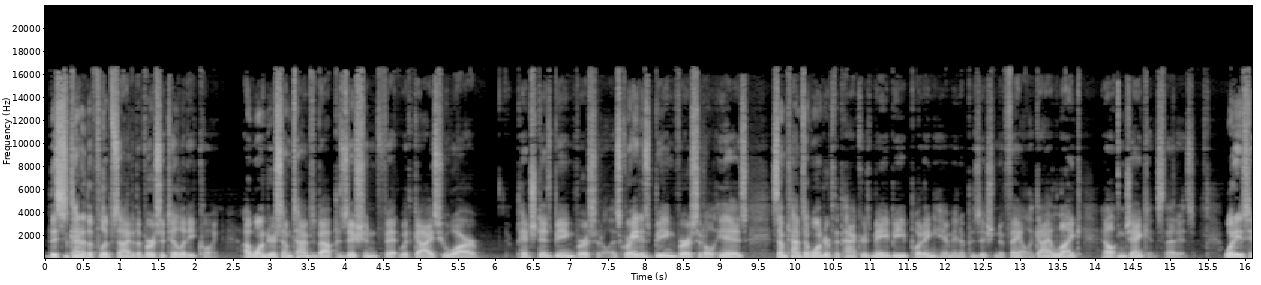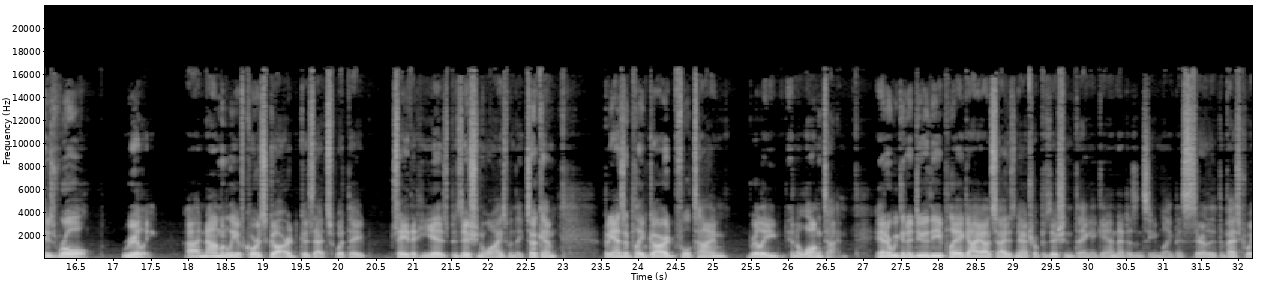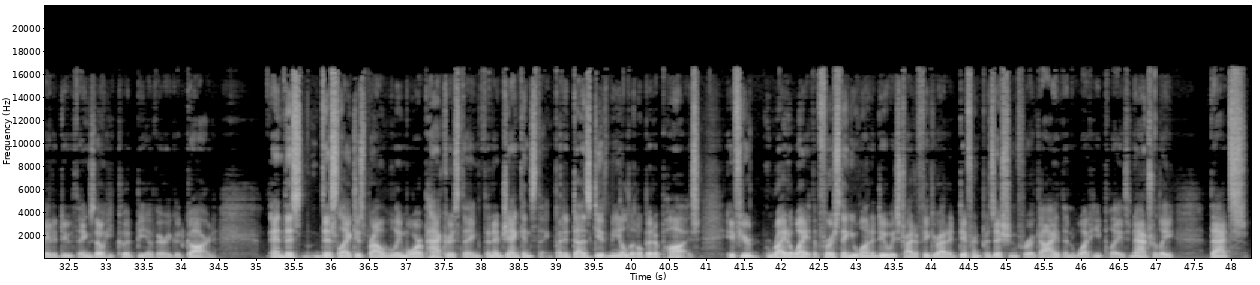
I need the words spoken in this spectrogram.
This is kind of the flip side of the versatility coin. I wonder sometimes about position fit with guys who are pitched as being versatile. As great as being versatile is, sometimes I wonder if the Packers may be putting him in a position to fail. A guy like Elgton Jenkins, that is. What is his role, really? Uh, nominally, of course, guard, because that's what they say that he is position wise when they took him, but he hasn't played guard full time really in a long time. And are we going to do the play a guy outside his natural position thing again? That doesn't seem like necessarily the best way to do things, though he could be a very good guard. And this dislike is probably more a Packers thing than a Jenkins thing, but it does give me a little bit of pause. If you're right away, the first thing you want to do is try to figure out a different position for a guy than what he plays naturally, that's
